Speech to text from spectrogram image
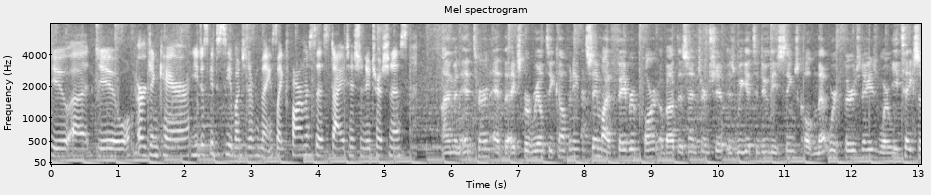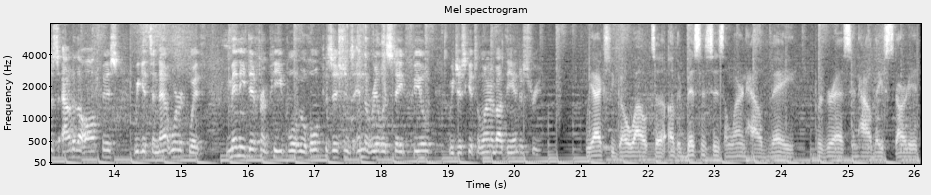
to uh, do urgent care. You just get to see a bunch of different things like pharmacists, dietitian, nutritionists. I'm an intern at the Expert Realty Company. I'd say my favorite part about this internship is we get to do these things called Network Thursdays where he takes us out of the office, we get to network with many different people who hold positions in the real estate field. We just get to learn about the industry. We actually go out to other businesses and learn how they progress and how they started.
